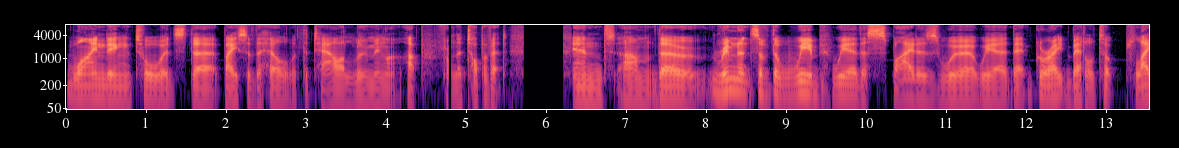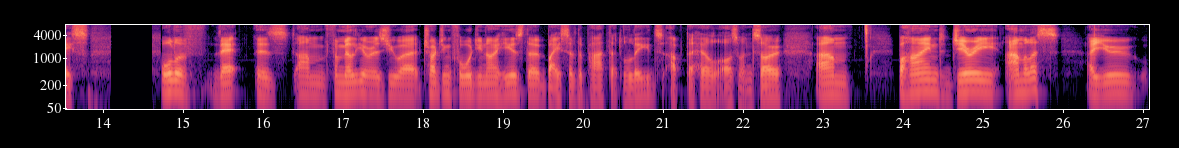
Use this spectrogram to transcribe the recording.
winding towards the base of the hill with the tower looming up from the top of it, and um, the remnants of the web where the spiders were, where that great battle took place all of that is um, familiar as you are trudging forward. You know, here's the base of the path that leads up the hill, Oswin. So, um, behind Jerry Armalus, are you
